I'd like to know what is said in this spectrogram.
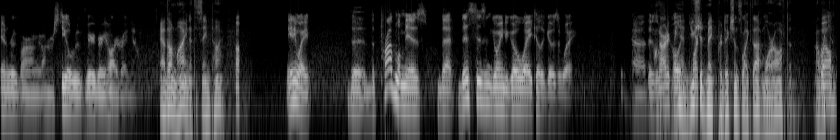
tin roof on, on our steel roof very, very hard right now. And on mine at the same time. Uh, anyway, the the problem is that this isn't going to go away till it goes away. Uh, there's an oh, article. Man, you should make predictions like that more often. I well, like it.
